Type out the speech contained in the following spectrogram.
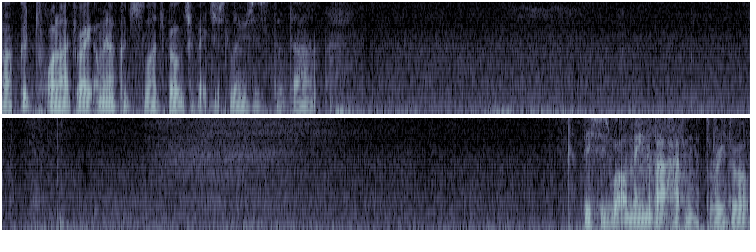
So I could Twilight Drake, I mean I could Sludge Belcher, but it just loses to that. This is what I mean about having a 3 drop.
